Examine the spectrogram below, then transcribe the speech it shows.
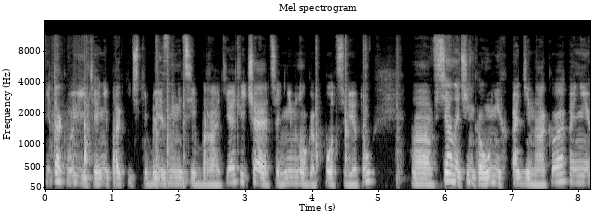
Итак, вы видите, они практически близнецы-братья, отличаются немного по цвету. А, вся начинка у них одинаковая, они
